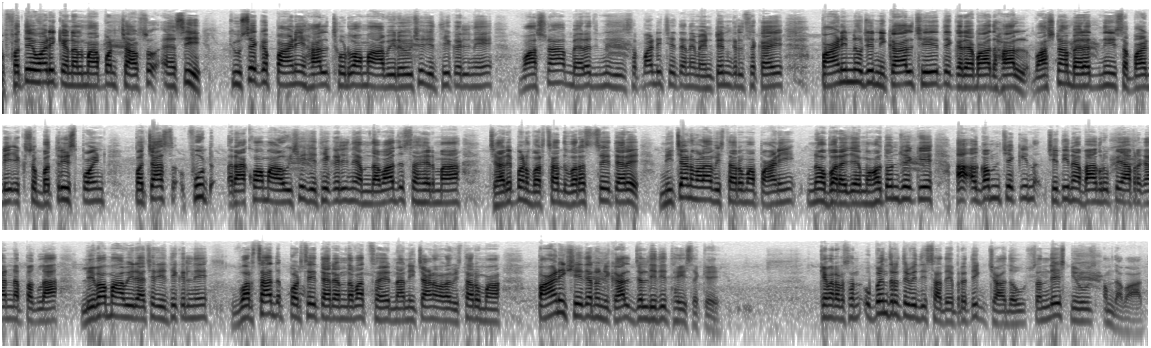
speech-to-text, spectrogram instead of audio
ફતેવાડી કેનાલમાં પણ ચારસો એંસી ક્યુસેક પાણી હાલ છોડવામાં આવી રહ્યું છે, જેથી કરીને વાસણા બેરેજની જે સપાટી છે તેને મેન્ટેન કરી શકાય. પાણીનો જે નિકાલ છે તે કર્યા બાદ હાલ વાસણા બેરેજની સપાટી એકસો બત્રીસ પોઈન્ટ પચાસ ફૂટ રાખવામાં આવી છે, જેથી કરીને અમદાવાદ શહેરમાં જ્યારે પણ વરસાદ વરસશે ત્યારે નીચાણવાળા વિસ્તારોમાં પાણી ન ભરાઈ જાય. મહત્વનું છે કે આ અગમચેતી ચેતીના ભાગરૂપે આ પ્રકારના પગલાં લેવામાં આવી રહ્યા છે, જેથી કરીને વરસાદ પડશે ત્યારે અમદાવાદ શહેરના નીચાણવાળા વિસ્તારોમાં પાણી છે તેનો નિકાલ જલ્દીથી થઈ શકે. કેમેરા પર્સન ઉપેન્દ્ર ત્રિવેદી સાથે પ્રતિક જાદવ સંદેશ ન્યૂઝ અમદાવાદ.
